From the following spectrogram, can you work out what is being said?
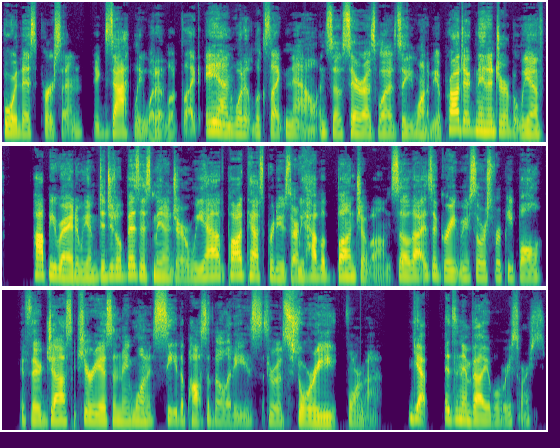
for this person, exactly what it looked like and what it looks like now. And so Sarah's was so you want to be a project manager, but we have copywriter, we have digital business manager, we have podcast producer, we have a bunch of them. So that is a great resource for people if they're just curious and they want to see the possibilities through a story format. Yep. It's an invaluable resource.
